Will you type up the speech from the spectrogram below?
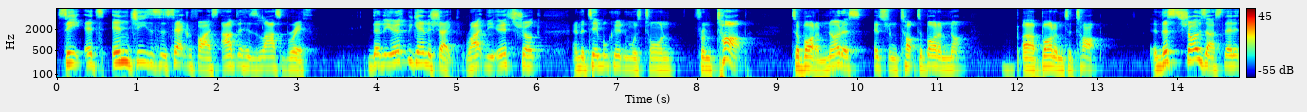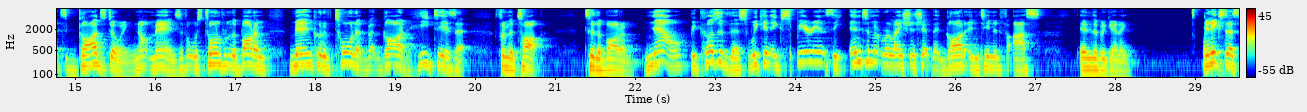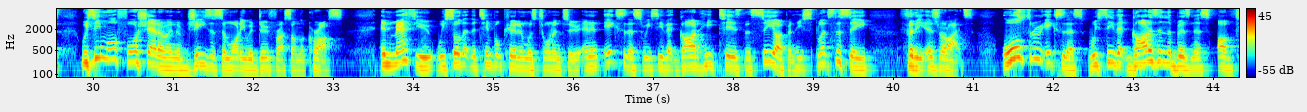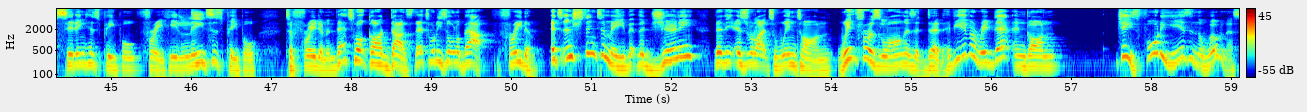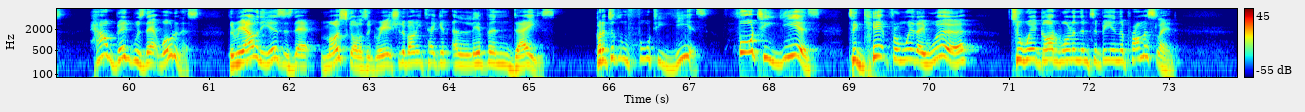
See, it's in Jesus' sacrifice after his last breath that the earth began to shake, right? The earth shook and the temple curtain was torn from top to bottom. Notice it's from top to bottom, not uh, bottom to top. And this shows us that it's God's doing, not man's. If it was torn from the bottom, man could have torn it, but God, He tears it from the top to the bottom. Now, because of this, we can experience the intimate relationship that God intended for us in the beginning. In Exodus, we see more foreshadowing of Jesus and what He would do for us on the cross. In Matthew, we saw that the temple curtain was torn in two, and in Exodus, we see that God, He tears the sea open. He splits the sea for the Israelites. All through Exodus, we see that God is in the business of setting his people free. He leads his people to freedom. And that's what God does. That's what he's all about freedom. It's interesting to me that the journey that the Israelites went on went for as long as it did. Have you ever read that and gone, geez, 40 years in the wilderness? How big was that wilderness? The reality is, is that most scholars agree it should have only taken 11 days, but it took them 40 years. 40 years to get from where they were to where God wanted them to be in the promised land.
